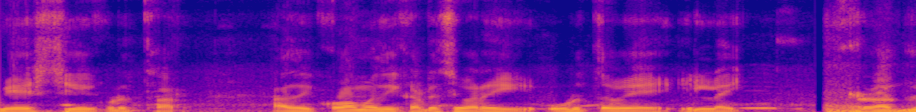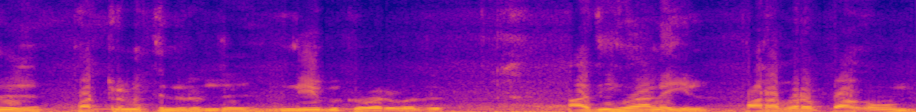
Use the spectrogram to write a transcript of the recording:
வேஷ்டியை கொடுத்தார். அதை கோமதி கடைசி வரை உடுத்தவே இல்லை. ரகு பட்டணத்திலிருந்து லீவுக்கு வருவது. அதிகாலையில் பரபரப்பாகவும்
